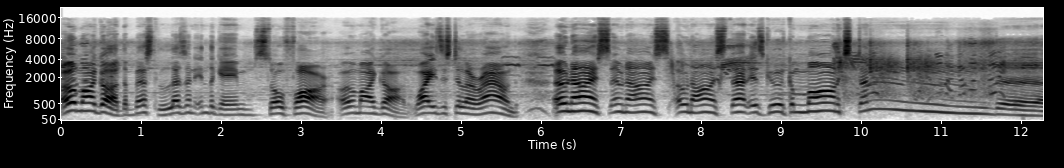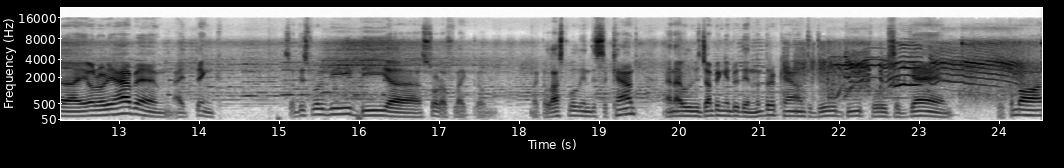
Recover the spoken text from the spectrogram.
Oh my god, the best legend in the game so far. Oh my god, why is he still around? Oh nice, oh nice, oh nice. That is good. Come on, extend uh, I already have him I think. So this will be the uh, sort of like um, like a last pull in this account and I will be jumping into the another account to do the pulls again. Okay, come on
